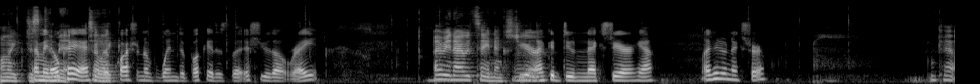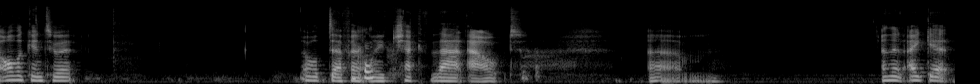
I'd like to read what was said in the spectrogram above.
Or like just I mean, okay, I think like the question of when to book it is the issue, though, right? I mean, I would say next I mean, year. I could do next year. Yeah, I could do next year. Okay, I'll look into it. I will definitely check that out. Um, and then I get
